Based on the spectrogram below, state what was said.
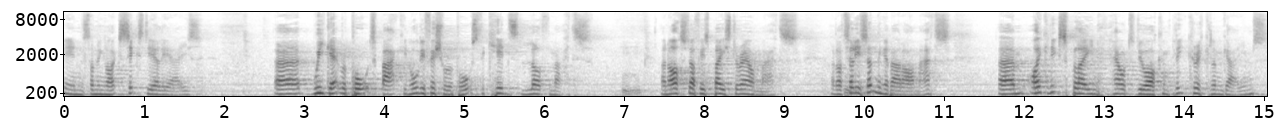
in something like 60 LEAs. Uh, we get reports back in all the official reports, the kids love maths. Mm-hmm. And our stuff is based around maths. And I'll tell you something about our maths. Um, I can explain how to do our complete curriculum games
